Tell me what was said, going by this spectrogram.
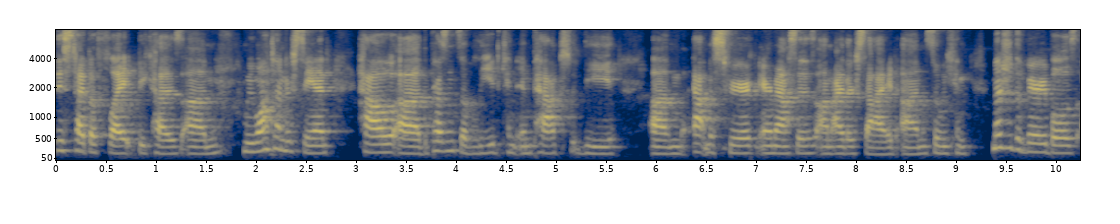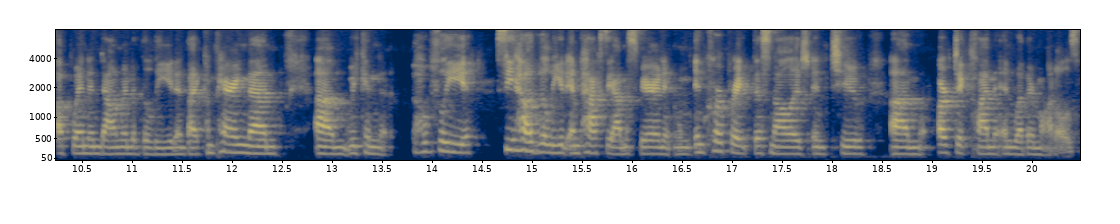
this type of flight because um, we want to understand how uh, the presence of lead can impact the um, atmospheric air masses on either side. Um, so we can measure the variables upwind and downwind of the lead. And by comparing them, um, we can hopefully see how the lead impacts the atmosphere and incorporate this knowledge into um, Arctic climate and weather models.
